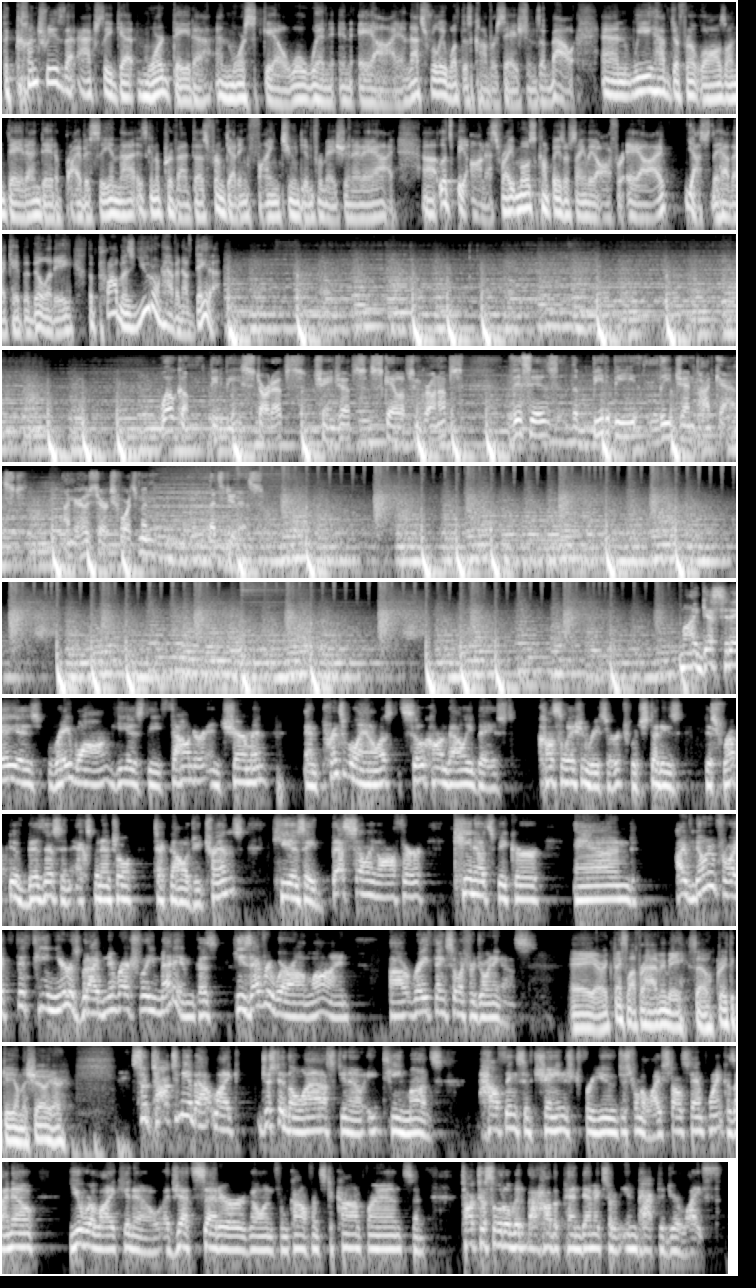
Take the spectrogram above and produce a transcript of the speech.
The countries that actually get more data and more scale will win in AI. And that's really what this conversation's about. And we have different laws on data and data privacy, and that is going to prevent us from getting fine tuned information in AI. Uh, let's be honest, right? Most companies are saying they offer AI. Yes, they have that capability. The problem is you don't have enough data. Welcome, B2B startups, change ups, scale ups, and grown ups. This is the B2B Lead Gen Podcast. I'm your host, Eric Schwartzman. Let's do this. My guest today is Ray Wang. He is the founder and chairman and principal analyst at Silicon Valley based Constellation Research, which studies disruptive business and exponential technology trends. He is a best selling author, keynote speaker, and I've known him for like 15 years, but I've never actually met him because he's everywhere online. Uh, Ray, thanks so much for joining us. Hey, Eric, thanks a lot for having me. So great to get you on the show here. So, talk to me about like just in the last, you know, 18 months, how things have changed for you just from a lifestyle standpoint? Because I know you were like, you know, a jet setter going from conference to conference. And talk to us a little bit about how the pandemic sort of impacted your life.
